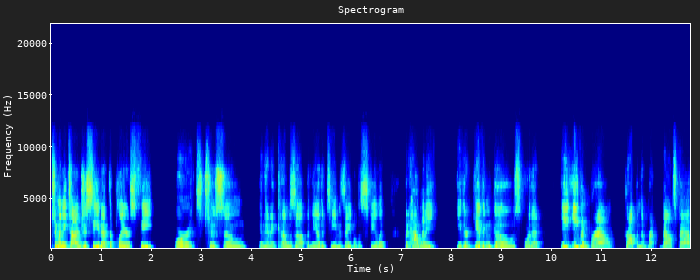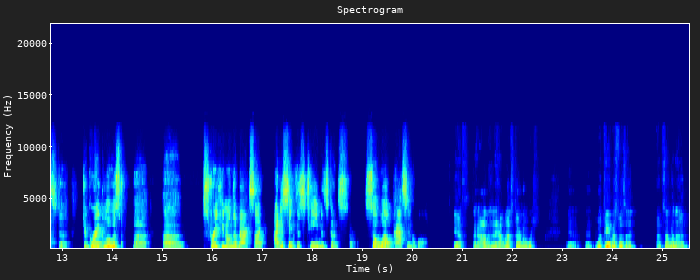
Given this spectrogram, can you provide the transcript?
Too many times you see it at the player's feet or it's too soon. and then it comes up and the other team is able to steal it. But how many either give and goes or that even Brown dropping the bounce pass to, to Greg Lewis uh, uh, streaking on the backside. I just think this team has done so well passing the ball. Yes, obviously they have less turnovers. Yeah, well, Themus was a on some of the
